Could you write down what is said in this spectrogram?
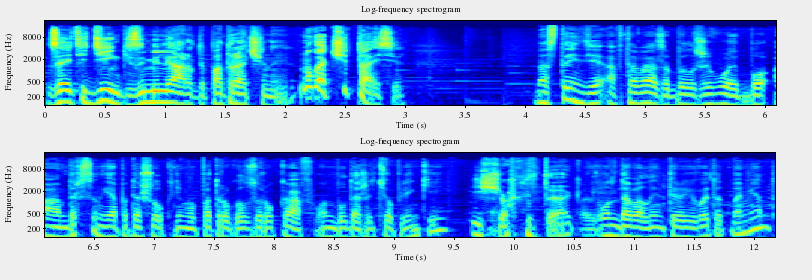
за эти деньги, за миллиарды потраченные. Ну, отчитайся. На стенде АвтоВАЗа был живой Бо Андерсон. Я подошел к нему, потрогал за рукав. Он был даже тепленький. Еще так. Он давал интервью в этот момент.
